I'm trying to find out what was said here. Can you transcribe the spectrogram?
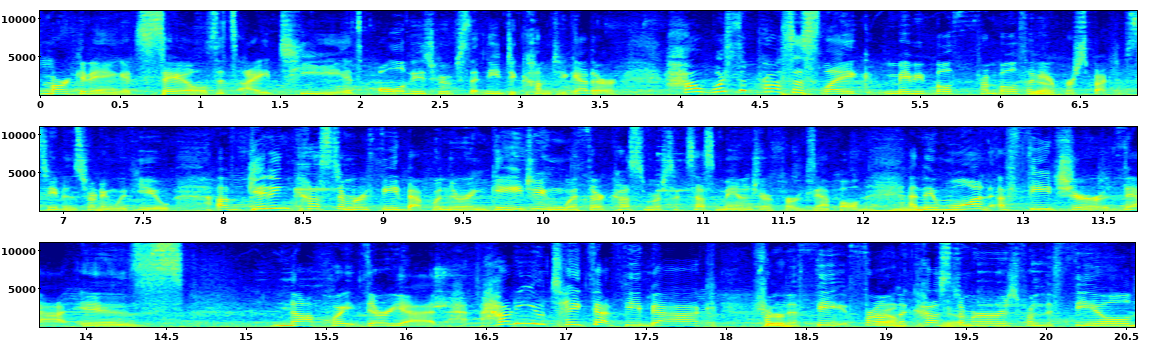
marketing, it's sales, it's IT, it's all of these groups that need to come together. How, what's the process like, maybe both from both of yeah. your perspectives, Stephen, starting with you, of getting customer feedback when they're engaging with their customer success manager, for example, mm -hmm. and they want a feature that is not quite there yet. How do you take that feedback sure. from the from yeah. the customers, yeah. from the field,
